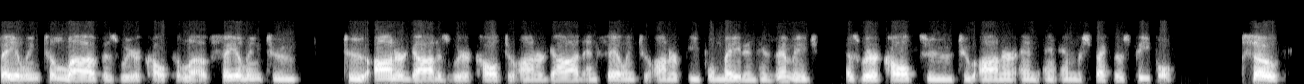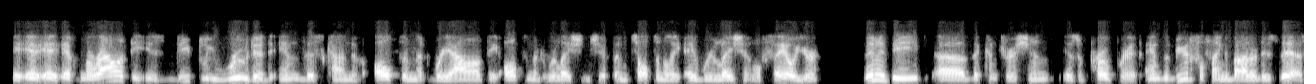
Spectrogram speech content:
failing to love as we are called to love failing to to honor God as we're called to honor God, and failing to honor people made in His image as we're called to to honor and and, and respect those people. So if morality is deeply rooted in this kind of ultimate reality, ultimate relationship, and it's ultimately a relational failure, then indeed uh, the contrition is appropriate. And the beautiful thing about it is this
